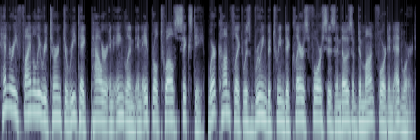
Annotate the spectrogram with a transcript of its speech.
Henry finally returned to retake power in England in April 1260, where conflict was brewing between de Clare's forces and those of de Montfort and Edward.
